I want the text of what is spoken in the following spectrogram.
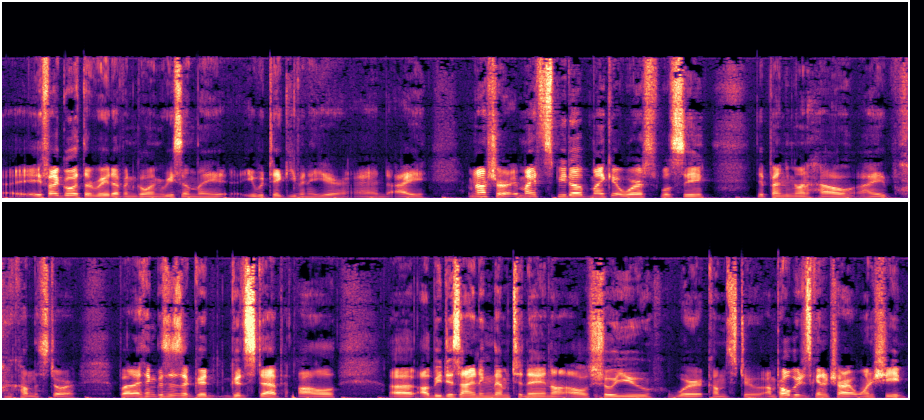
uh, if I go at the rate I've been going recently, it would take even a year. And I I'm not sure. It might speed up, might get worse. We'll see, depending on how I work on the store. But I think this is a good good step. I'll. Uh, I'll be designing them today and I'll, show you where it comes to. I'm probably just going to try out one sheet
